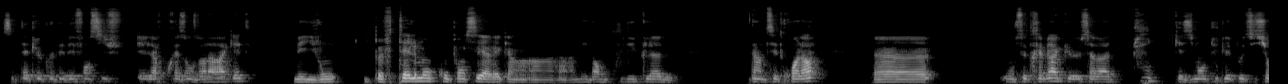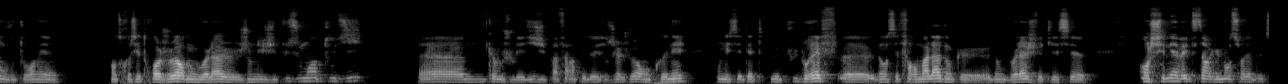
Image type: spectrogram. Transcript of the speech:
c'est peut-être le côté défensif et leur présence dans la raquette. Mais ils vont, ils peuvent tellement compenser avec un, énorme coup d'éclat d'un de, ces trois-là. Euh, on sait très bien que ça va tout, quasiment toutes les positions vont tourner entre ces trois joueurs. Donc voilà, j'en ai, j'ai plus ou moins tout dit. Euh, comme je vous l'ai dit, je vais pas faire un P2 sur chaque joueur, on connaît. On essaie d'être le plus bref euh, dans ces formats-là. Donc, euh, donc voilà, je vais te laisser enchaîner avec tes arguments sur les Bucks.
